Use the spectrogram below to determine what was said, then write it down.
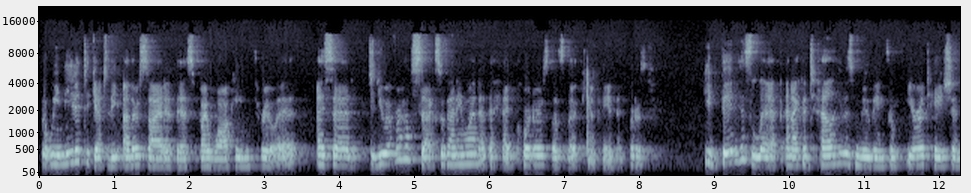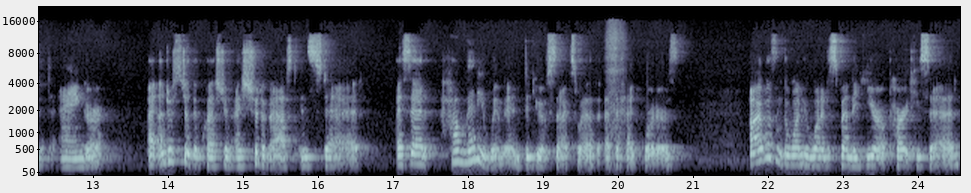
but we needed to get to the other side of this by walking through it. I said, Did you ever have sex with anyone at the headquarters? That's the campaign headquarters. He bit his lip, and I could tell he was moving from irritation to anger. I understood the question I should have asked instead. I said, How many women did you have sex with at the headquarters? I wasn't the one who wanted to spend a year apart, he said.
